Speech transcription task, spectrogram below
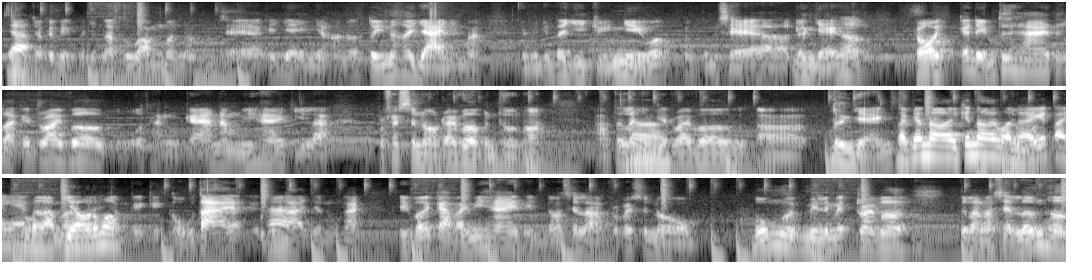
Dạ. cho cái việc mà chúng ta thu âm á, nó cũng sẽ cái dây nhỏ nó tuy nó hơi dài nhưng mà việc mà chúng ta di chuyển nhiều á nó cũng sẽ ờ, đơn giản hơn rồi cái điểm thứ hai tức là cái driver của thằng K52 chỉ là professional driver bình thường thôi à, tức là À. những cái driver ờ, đơn giản là cái nơi cái nơi mà Đúng để rồi. cái tai nghe mình mà vô đúng không cái cái củ tai á cái củ À. tai trên củ tai thì với K72 thì nó sẽ là professional 40 mm driver tức là nó sẽ lớn hơn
